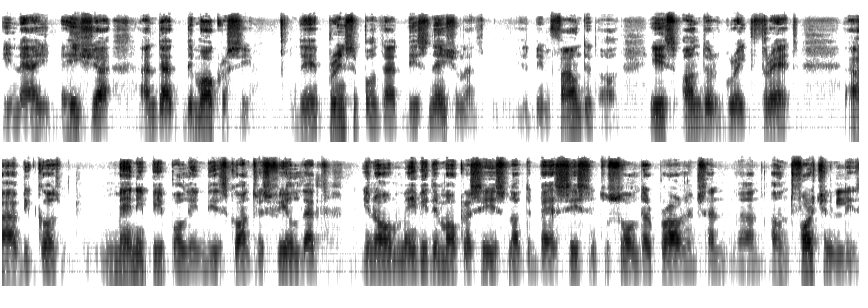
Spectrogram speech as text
in Asia, and that democracy the principle that this nation has been founded on is under great threat uh, because many people in these countries feel that you know maybe democracy is not the best system to solve their problems. And uh, unfortunately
